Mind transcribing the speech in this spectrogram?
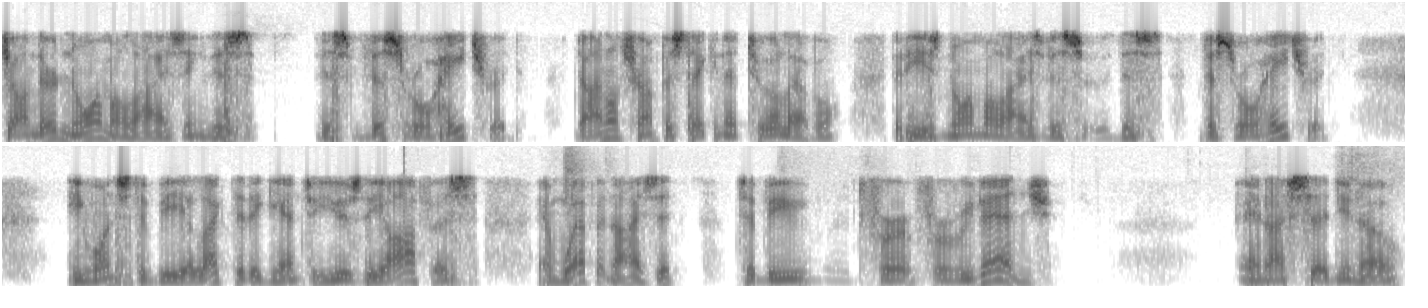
John, they're normalizing this this visceral hatred Donald Trump has taken it to a level that he's normalized this this visceral hatred. He wants to be elected again to use the office and weaponize it to be for for revenge. And I've said, you know,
